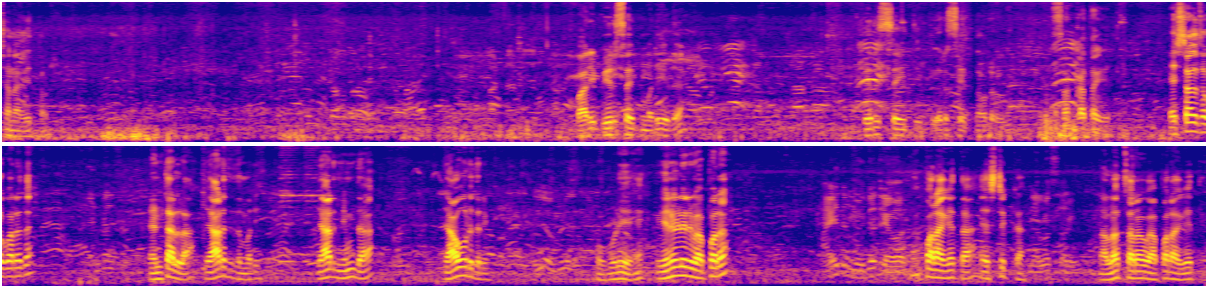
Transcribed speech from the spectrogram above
ಚೆನ್ನಾಗಿತ್ತು ಭಾರಿ ಬೀರ್ಸೈತಿ ಮರಿ ಇದೆ. ಬಿರ್ಸೈತಿ ಬಿರ್ಸೈತಿ ನೋಡ್ರಿ. ಸಖತ್ತಾಗೈತಿ. ಎಷ್ಟಲ್ಲಿ ತಗೋರಿದೆ ಎಂಟಲ್ಲ. ಯಾರ್ದಿದೆ ಮರಿ? ಯಾರು ನಿಮ್ದ? ಯಾವ ಊರಿದ್ರಿ ಹುಬ್ಬಳ್ಳಿ ಏನು ಹೇಳಿರಿ ವ್ಯಾಪಾರ? ವ್ಯಾಪಾರ. ಆಗೈತಾ? ಎಷ್ಟಕ್ಕೆ? ನಲ್ವತ್ತು ಸಾವಿರ. ವ್ಯಾಪಾರ ಆಗೈತಿ.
